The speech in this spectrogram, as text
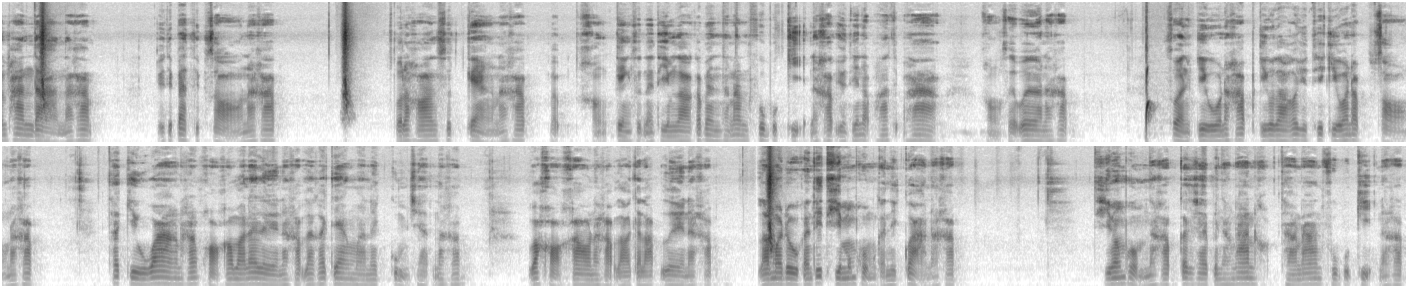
รพันด่านนะครับ อยู่ที่ 82 นะครับ ตัวละครสุดเก่งนะครับแบบของเก่งสุดในทีมเราก็เป็นทางด้านฟูบุกินะครับอยู่ที่อันดับ 55 ของเซิร์ฟเวอร์นะครับ ส่วนกิลนะครับกิลเราก็อยู่ที่กิลอันดับ 2 นะครับ ถ้ากิลว่างนะครับ ขอเข้ามาได้เลยนะครับ แล้วก็แจ้งมาในกลุ่มแชทนะครับ ว่าขอเข้านะครับ เราจะรับเลยนะครับ เรามาดูกันที่ทีมของผมกันดีกว่านะครับ ทีมของผมนะครับก็จะใช้เป็นทางด้านทางด้านฟูบุกินะครับ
